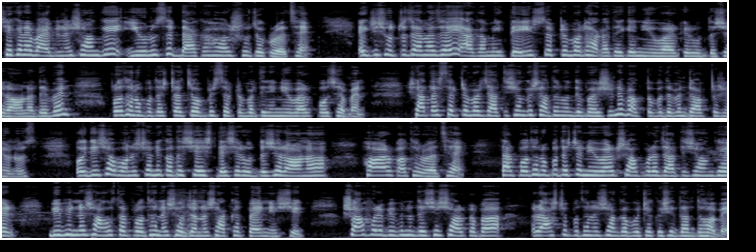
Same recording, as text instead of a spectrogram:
সেখানে বাইডেনের সঙ্গে ইউনুসের দেখা হওয়ার সুযোগ রয়েছে। একটি সূত্র জানা যায়, আগামী তেইশ সেপ্টেম্বর ঢাকা থেকে নিউ ইয়র্কের উদ্দেশ্যে রওনা দেবেন প্রধান উপদেষ্টা। চব্বিশ সেপ্টেম্বর তিনি নিউ ইয়র্ক পৌঁছাবেন। সাতাশ সেপ্টেম্বর জাতিসংঘের সাধারণ অধিবেশনে বক্তব্য দেবেন ডক্টর ইউনুস। ওই দিন সব আনুষ্ঠানিকতা শেষ, দেশের উদ্দেশ্যে রওনা হওয়ার কথা রয়েছে। তার প্রধান উপদেষ্টা নিউ ইয়র্ক সফরে জাতিসংঘের বিভিন্ন সংস্থার প্রধানের সৌজন্য সাক্ষাৎ পায় নিশ্চিত। সফরে বিভিন্ন দেশের সরকার বা রাষ্ট্রপ্রধানের সঙ্গে বৈঠকের সিদ্ধান্ত হবে।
